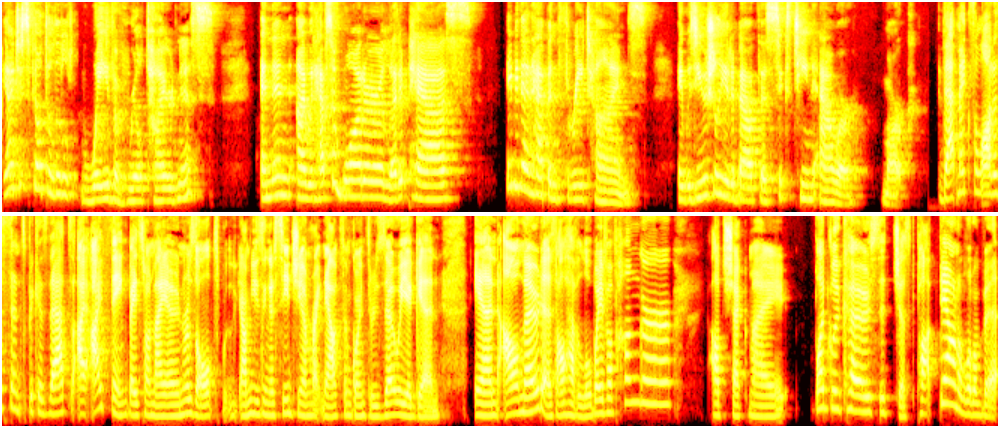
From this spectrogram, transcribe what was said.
Yeah, I just felt a little wave of real tiredness. And then I would have some water, let it pass Maybe that happened three times. It was usually at about the 16 hour mark. That makes a lot of sense because that's, I, I think, based on my own results. I'm using a CGM right now because I'm going through Zoe again. And I'll notice I'll have a little wave of hunger. I'll check my blood glucose. It just popped down a little bit.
